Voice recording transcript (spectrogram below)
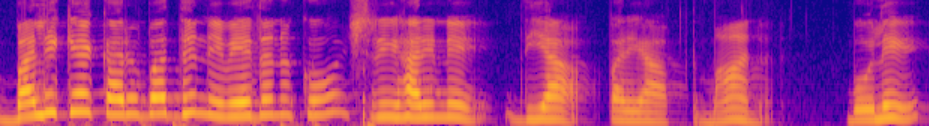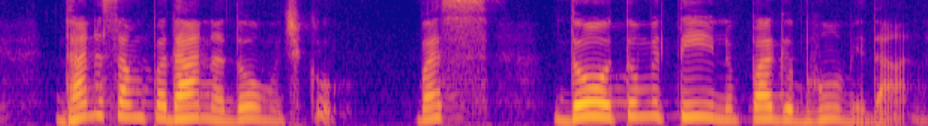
बलि के करबद्ध निवेदन को श्रीहरि ने दिया पर्याप्त मान। बोले धन संपदा न दो मुझको, बस दो तुम तीन पग भूमि दान।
